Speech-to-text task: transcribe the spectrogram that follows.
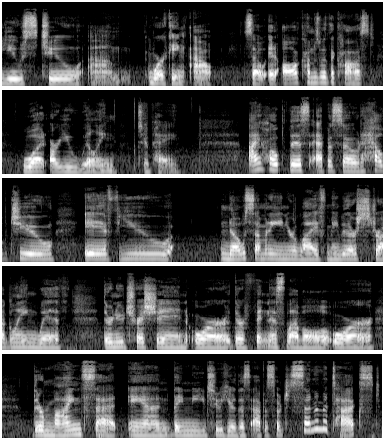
used to um, working out. So it all comes with a cost. What are you willing to pay? I hope this episode helped you if you know somebody in your life, maybe they're struggling with their nutrition or their fitness level or their mindset and they need to hear this episode, just send them a text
